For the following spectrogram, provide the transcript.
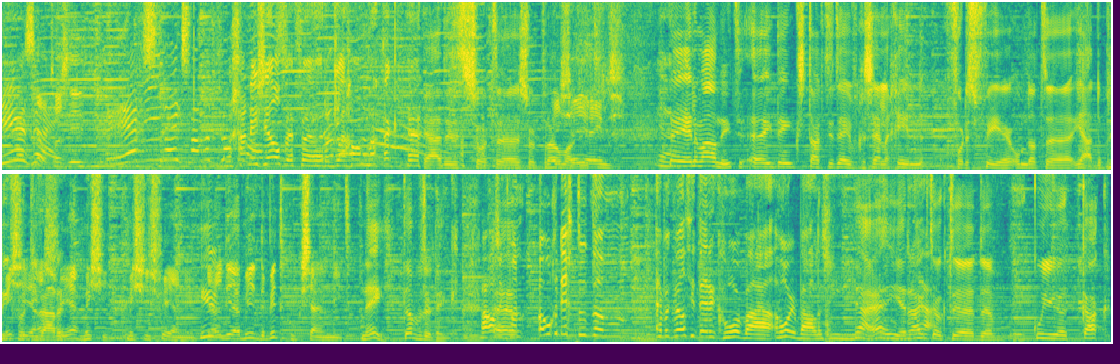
Hier zijn Dat was die rechtstreeks van het We gaan nu zelf even reclame maken. Ja, dit is een soort, eh, soort promo. Ja. Nee, helemaal niet. Eh, ik denk, ik start dit even gezellig in voor de sfeer. Omdat eh, ja, de brieven Missie, die ja, waren... sfeer, missie, missie sfeer niet. Hier? Ja, die- de bitterkoeken zijn er niet. Nee, dat bedoel ik. Maar als ik Eh, mijn ogen dicht doe, dan heb ik wel het idee dat ik hoorba hoorbalen zie. Ja, hè, je ruikt Ja. ook de, de koeienkak.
